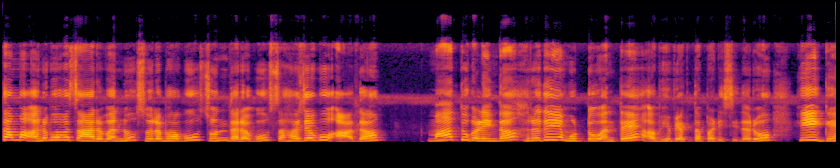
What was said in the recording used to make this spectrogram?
ತಮ್ಮ ಅನುಭವ ಸಾರವನ್ನು ಸುಲಭವೂ ಸುಂದರವೂ ಸಹಜವೂ ಆದ ಮಾತುಗಳಿಂದ ಹೃದಯ ಮುಟ್ಟುವಂತೆ ಅಭಿವ್ಯಕ್ತಪಡಿಸಿದರು. ಹೀಗೆ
